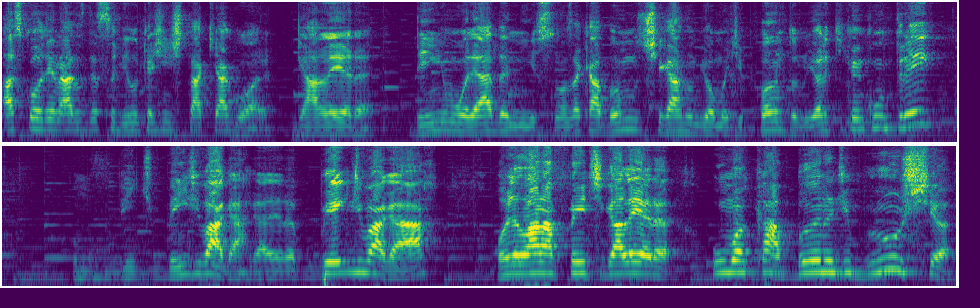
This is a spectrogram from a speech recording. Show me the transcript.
as coordenadas dessa vila que a gente tá aqui agora. Galera, deem uma olhada nisso. Nós acabamos de chegar no bioma de pântano e olha o que eu encontrei. Vamos bem, bem devagar, galera. Bem devagar. Olha lá na frente, galera uma cabana de bruxa.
